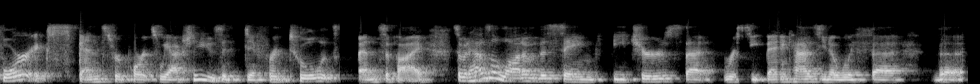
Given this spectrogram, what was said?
for expense reports, we actually use a different tool. It's Expensify. So it has a lot of the same features that Receipt Bank has, you know, with uh, the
